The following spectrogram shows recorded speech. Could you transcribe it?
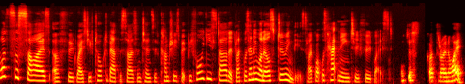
What's the size of food waste? You've talked about the size in terms of countries, but before you started, like, was anyone else doing this? Like, what was happening to food waste? It just got thrown away.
